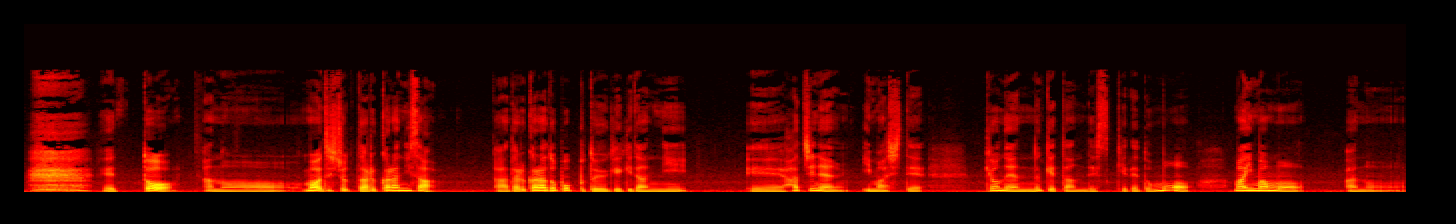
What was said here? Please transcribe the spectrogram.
えっとあのーまあ私ちょっとダルカラにさあダルカラドポップという劇団にえー8年いまして去年抜けたんですけれどもまあ今もあの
